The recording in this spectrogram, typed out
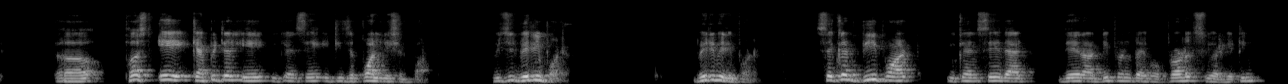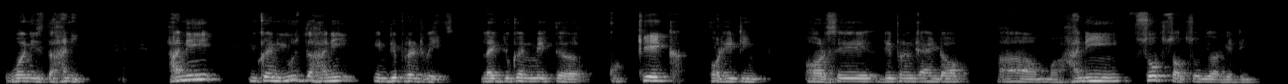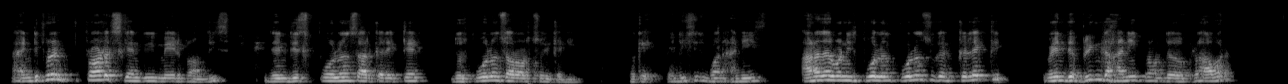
Uh, first A, capital A, you can say it is a pollination part, which is very important. Very, very important. Second B part, you can say that there are different type of products you are getting. One is the honey. Honey you can use the honey in different ways. Like you can make the cake for eating or say different kind of um, honey soaps also you are getting. And different products can be made from this. Then these pollens are collected. Those pollens are also you can eat. Okay, and this is one honey. Another one is pollen. Pollens you can collect it when they bring the honey from the flower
